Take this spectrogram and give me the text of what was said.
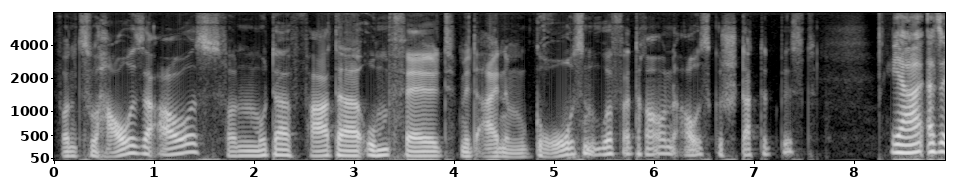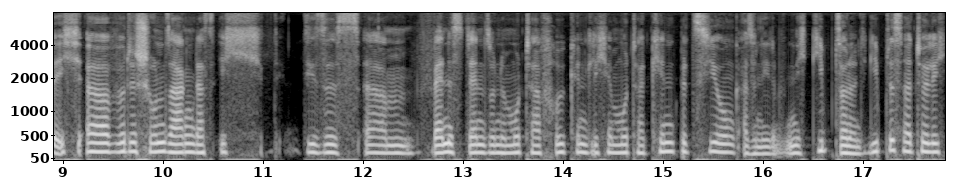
von zu Hause aus, von Mutter, Vater, Umfeld mit einem großen Urvertrauen ausgestattet bist? Ja, also ich äh, würde schon sagen, dass ich dieses, ähm, wenn es denn so eine Mutter, frühkindliche Mutter-Kind-Beziehung, also nee, nicht gibt, sondern die gibt es natürlich,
